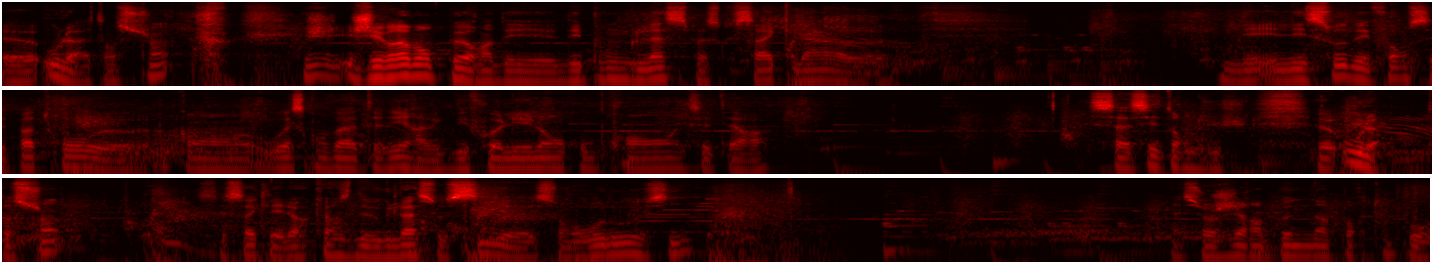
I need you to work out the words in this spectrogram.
Euh, oula, attention, j'ai vraiment peur hein, des, ponts de glace parce que c'est vrai que là, euh, les, sauts des fois on sait pas trop euh, quand, où est-ce qu'on va atterrir avec des fois l'élan qu'on prend, etc. C'est assez tendu. Euh, oula, attention, c'est ça que les lurkers de glace aussi sont relous aussi. À surgir un peu de n'importe où pour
